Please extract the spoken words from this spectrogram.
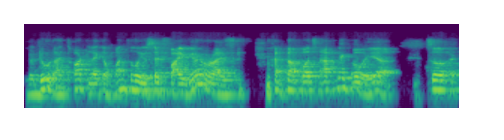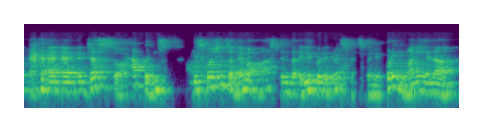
You Dude, I thought like a month ago you said five-year horizon. what's happening over here? So, and, and it just so happens these questions are never asked in the illiquid investments. When you're putting money in a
